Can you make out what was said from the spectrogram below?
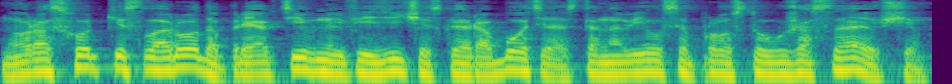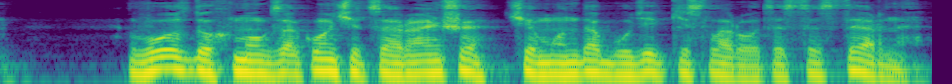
но расход кислорода при активной физической работе становился просто ужасающим. Воздух мог закончиться раньше, чем он добудет кислород из цистерны.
